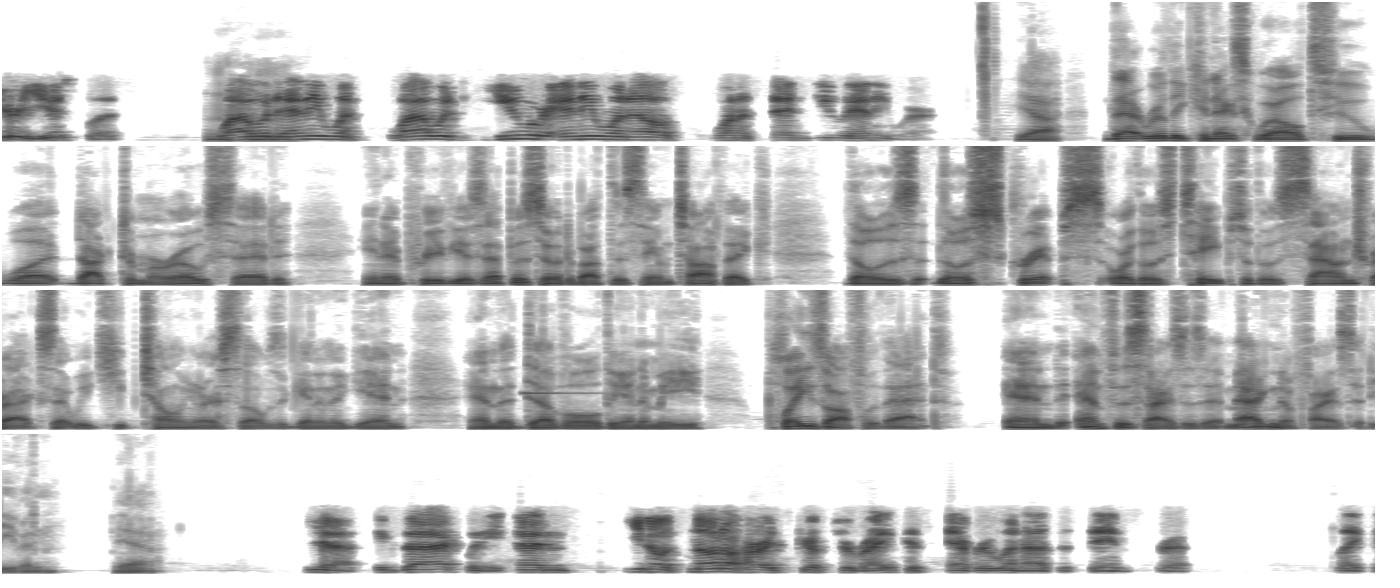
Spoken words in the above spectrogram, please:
you're useless. Why would Mhm. anyone? Why would you or anyone else want to send you anywhere? Yeah, that really connects well to what Dr. Moreau said in a previous episode about the same topic. Those those scripts or those tapes or those soundtracks that we keep telling ourselves again and again, and the devil, the enemy, plays off of that and emphasizes it, magnifies it even. Yeah. Yeah, exactly. And you know, it's not a hard script to write because everyone has the same script. Like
